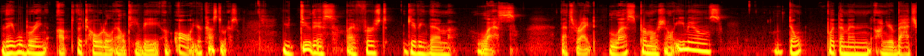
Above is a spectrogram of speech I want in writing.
they will bring up the total LTV of all your customers. You do this by first giving them less. That's right, less promotional emails. Don't put them in on your batch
